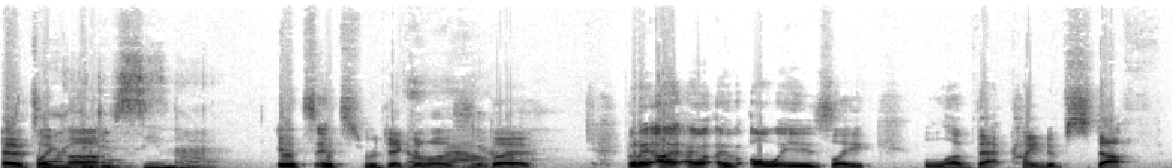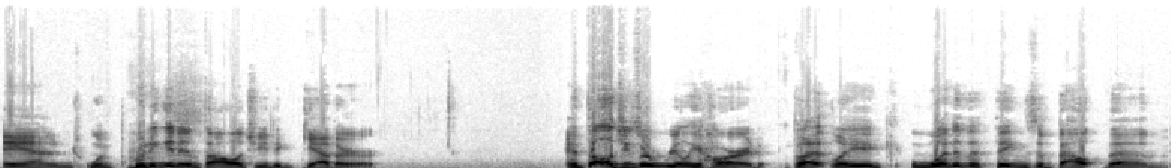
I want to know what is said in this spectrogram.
and it's oh, like I uh, think I've seen that. it's it's ridiculous, Oh, wow. but but I, I I've always like loved that kind of stuff, and when putting an anthology together, anthologies are really hard. But like one of the things about them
